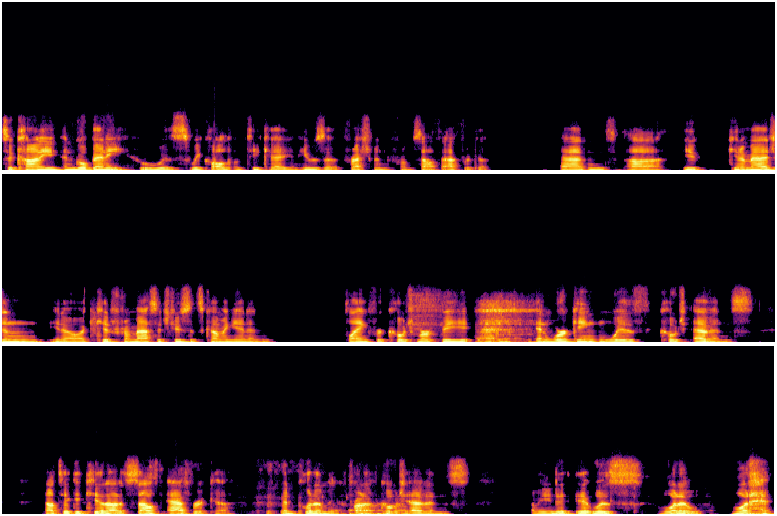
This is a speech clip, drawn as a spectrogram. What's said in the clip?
Sakani Ngobeni, who was, we called him TK, and he was a freshman from South Africa. And uh, you can imagine, you know, a kid from Massachusetts coming in and playing for Coach Murphy and, and working with Coach Evans. Now take a kid out of South Africa and put him in front of Coach Evans. I mean, it, it was what a what a,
